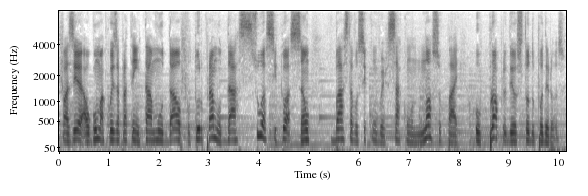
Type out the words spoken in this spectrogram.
fazer alguma coisa para tentar mudar o futuro, para mudar sua situação. Basta você conversar com o nosso Pai, o próprio Deus Todo-Poderoso.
